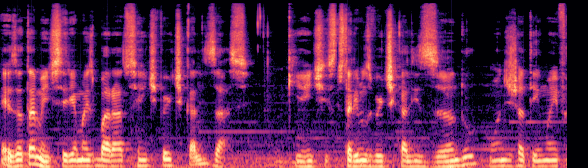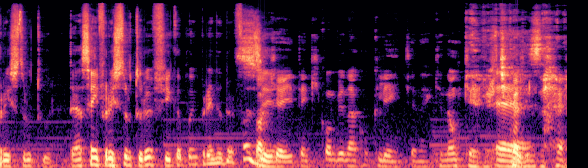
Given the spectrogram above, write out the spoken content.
É, exatamente, seria mais barato se a gente verticalizasse que a gente estaríamos verticalizando onde já tem uma infraestrutura. Então essa infraestrutura fica para o empreendedor fazer. Só que aí tem que combinar com o cliente, né? Que não quer verticalizar. É,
